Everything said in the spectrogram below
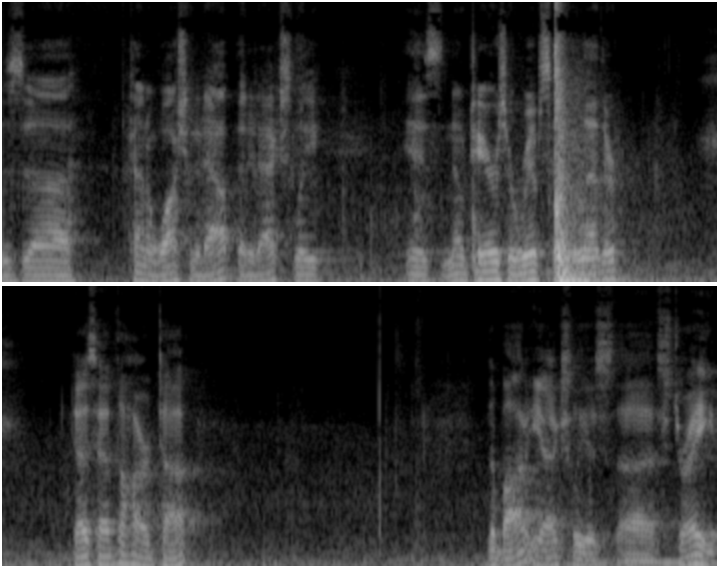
is uh, kind of washing it out, but it actually is no tears or rips in the leather. Does have the hard top. The body actually is uh, straight.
